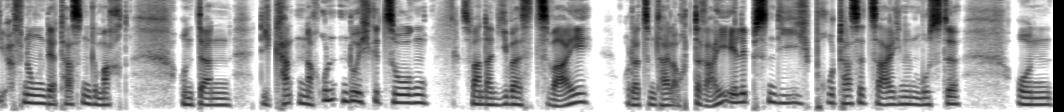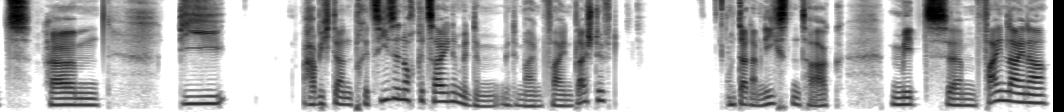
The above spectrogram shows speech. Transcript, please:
die Öffnungen der Tassen gemacht und dann die Kanten nach unten durchgezogen. Es waren dann jeweils zwei oder zum Teil auch drei Ellipsen, die ich pro Tasse zeichnen musste. Und ähm, die habe ich dann präzise noch gezeichnet mit, dem, mit meinem feinen Bleistift und dann am nächsten Tag mit ähm, Feinliner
